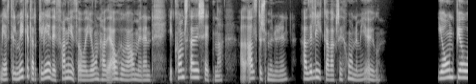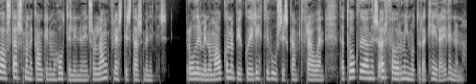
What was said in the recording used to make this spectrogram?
Mér til mikillar gleði fann ég þó að Jón hafði áhuga á mér en ég kom staði setna að aldursmunurinn hafði líka vaksið honum í augum. Jón bjó á starfsmannaganginum á hótelinu eins og lang flestir starfsmenninir. Bróður minn og mákona bygguði litli húsi skamt frá en það tók þau aðeins örfáur mínútur að keira í vinnuna.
